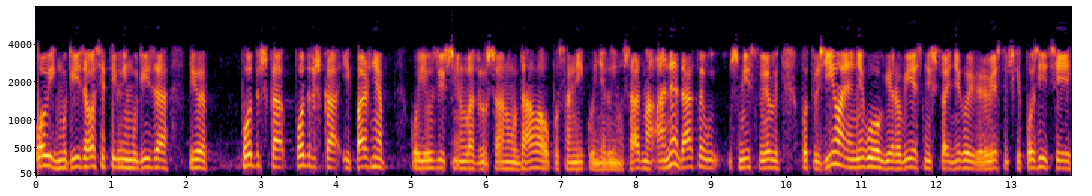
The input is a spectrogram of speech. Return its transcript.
ovih muđiza, osjetilnih muđiza, bio je podrška, podrška i pažnja koji je uzvišen Allah Đelšanu davao poslaniku i njegovim sadma, a ne dakle u, smislu jeli, potvrđivanja njegovog vjerovjesništva i njegove vjerovjesničke pozicije,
